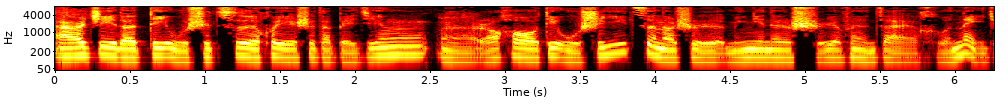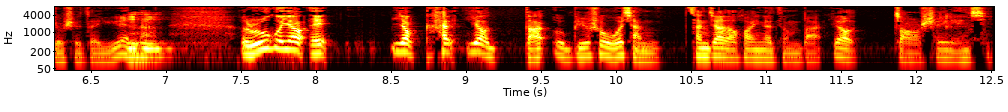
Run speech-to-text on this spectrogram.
，LG 的第五十次会议是在北京，呃，然后第五十一次呢是明年的十月份在河内，就是在越南。如果要哎要开要打，比如说我想参加的话，应该怎么办？要找谁联系？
